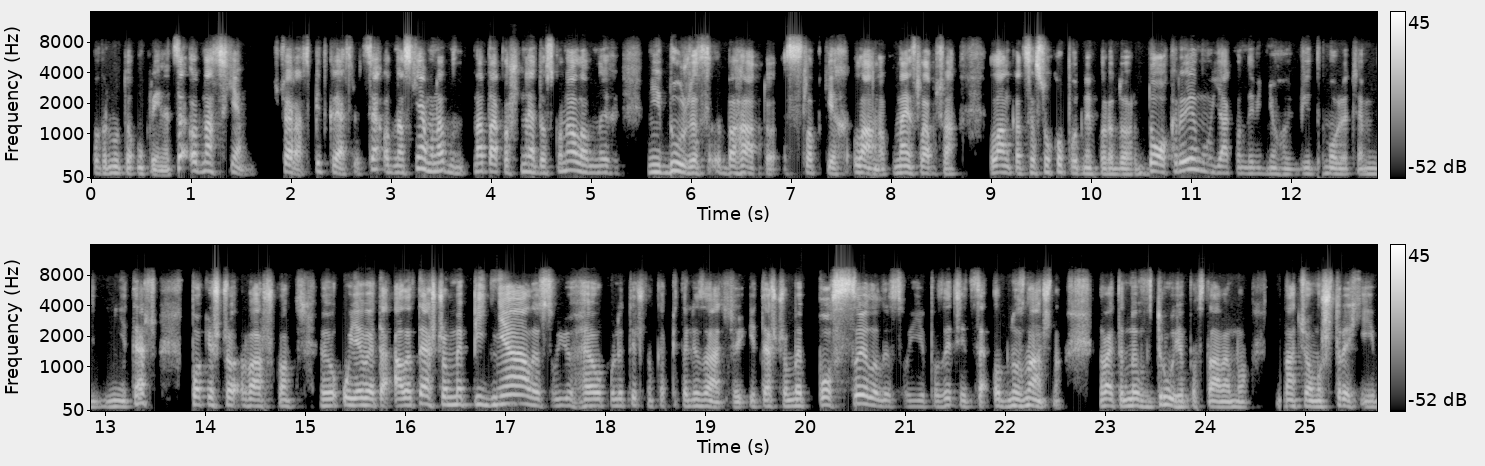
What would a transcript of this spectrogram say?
повернути Україні. Це одна схема. Ще раз підкреслюю, це одна схема. Вона, вона також недосконала. В них в ній дуже багато слабких ланок. Найслабша ланка це сухопутний коридор до Криму. Як вони від нього відмовляться, мені, мені теж поки що важко е, уявити. Але те, що ми підняли свою геополітичну капіталізацію, і те, що ми посилили свої позиції, це однозначно. Давайте ми вдруге поставимо на цьому штрих і,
